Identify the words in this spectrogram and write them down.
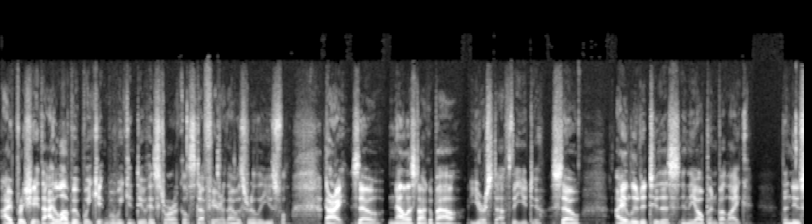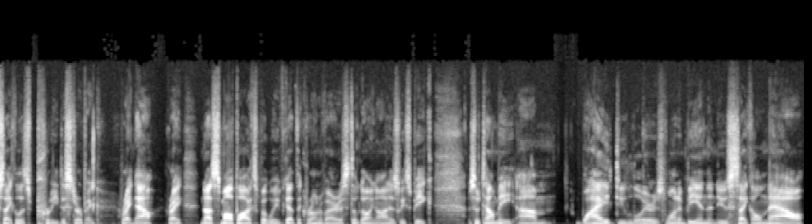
I appreciate that. I love it we can, when we can do historical stuff here. That was really useful. All right. So now let's talk about your stuff that you do. So I alluded to this in the open, but like the news cycle is pretty disturbing right now, right? Not smallpox, but we've got the coronavirus still going on as we speak. So tell me, um, why do lawyers want to be in the news cycle now?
